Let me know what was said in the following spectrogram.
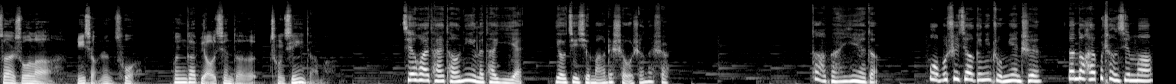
再说了，你想认错，不应该表现的诚心一点吗？秦淮抬头睨了他一眼，又继续忙着手上的事儿。大半夜的，我不睡觉给你煮面吃，难道还不诚心吗？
